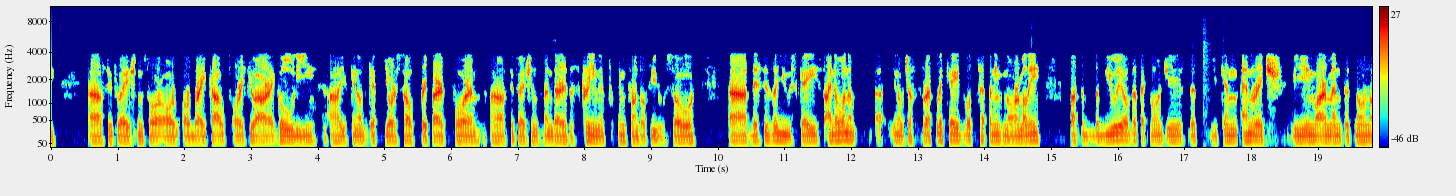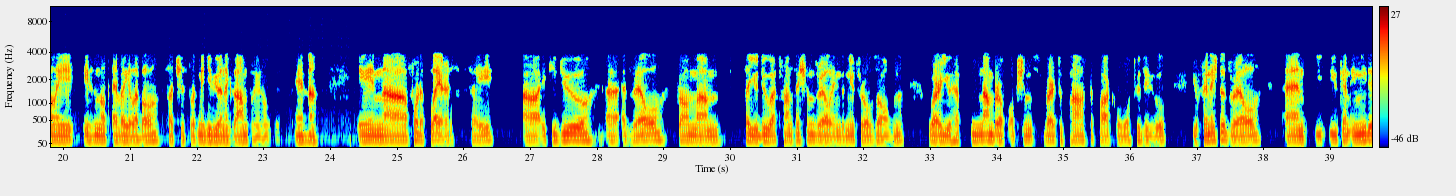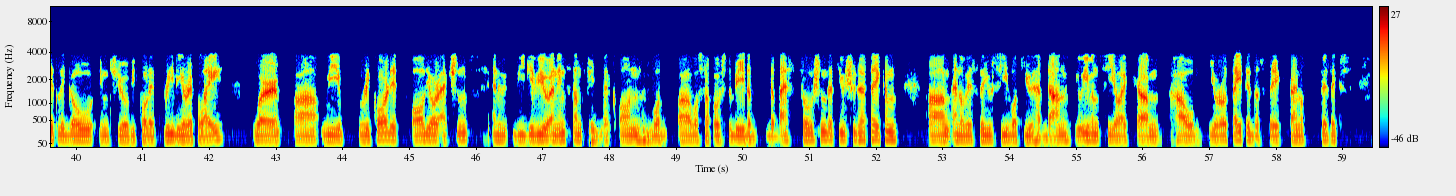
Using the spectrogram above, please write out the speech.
uh, situations or, or, or, breakouts, or if you are a goalie, uh, you cannot get yourself prepared for uh, situations when there is a screen in, in front of you. So uh, this is a use case. I don't want to, uh, you know, just replicate what's happening normally, but the, the, beauty of the technology is that you can enrich the environment that normally is not available. Such as, let me give you an example. You know, in in uh, for the players. Say uh, if you do uh, a drill from um, say you do a transition drill in the neutral zone where you have a number of options where to pass the puck or what to do. You finish the drill and you, you can immediately go into we call it 3D replay where uh, we recorded all your actions and we give you an instant feedback on what uh, was supposed to be the, the best solution that you should have taken. Um, and obviously you see what you have done. You even see like um, how you rotated the stick, kind of physics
